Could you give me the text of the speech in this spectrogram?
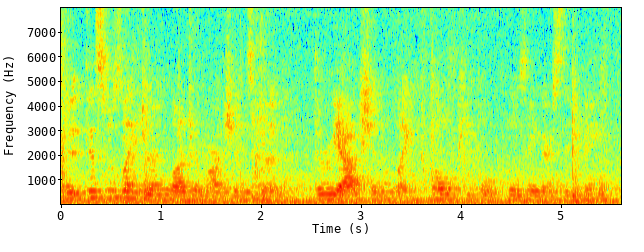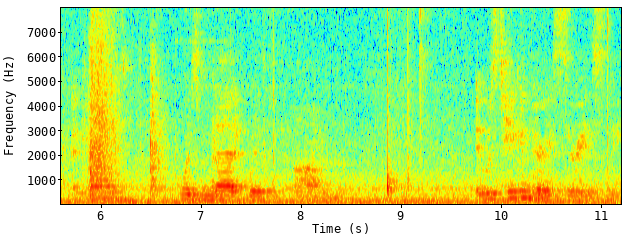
th- this was like during larger marches, but the reaction of like twelve people closing their Citibank accounts was met with, um, it was taken very seriously.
